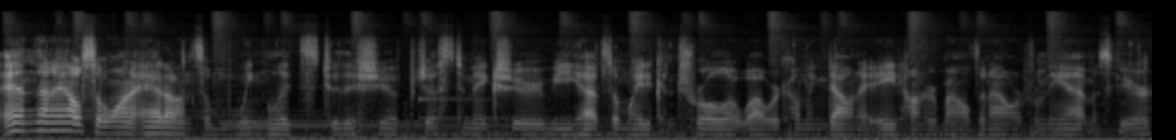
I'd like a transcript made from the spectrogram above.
And then I also want to add on some winglets to the ship just to make sure we have some way to control it while we're coming down at 800 miles an hour from the atmosphere.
